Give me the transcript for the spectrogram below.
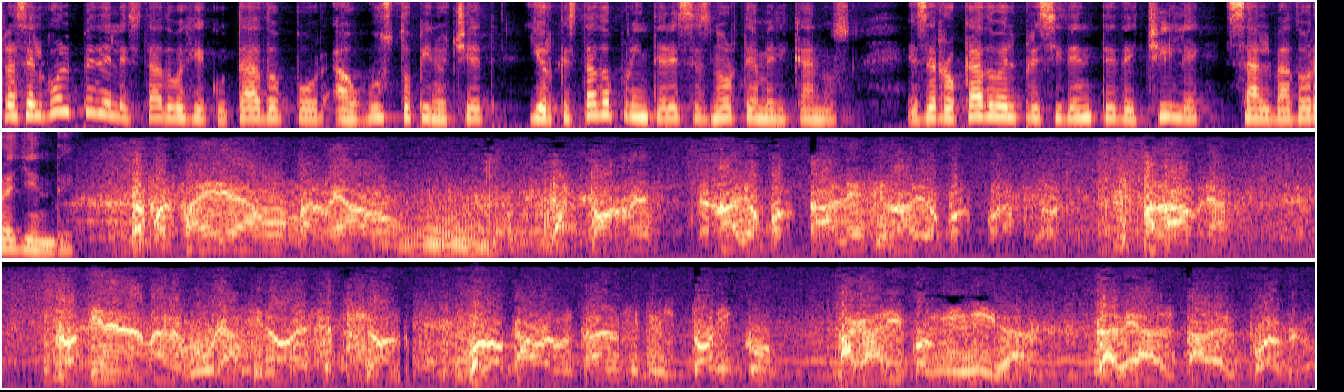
Tras el golpe del Estado ejecutado por Augusto Pinochet y orquestado por intereses norteamericanos, es derrocado el presidente de Chile, Salvador Allende. La Fuerza Aérea ha bombardeado las torres de Radio Portales y Radio Corporación. Mis palabras no tienen amargura sino decepción. Colocado en un tránsito histórico, pagaré con mi vida la lealtad del pueblo.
